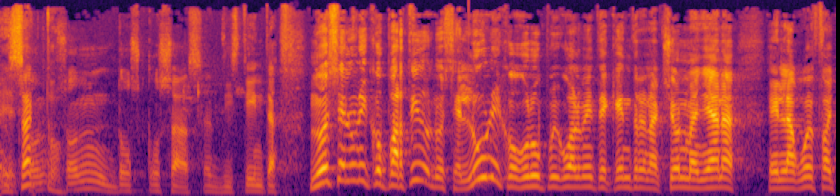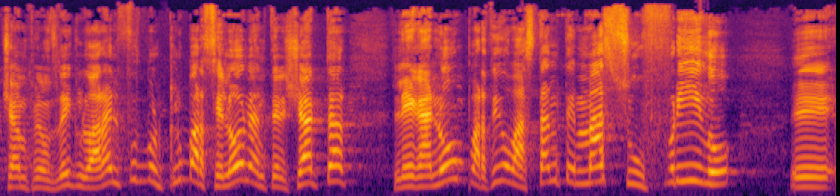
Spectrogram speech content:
exacto. Son, dos cosas distintas. No es el único partido, no es el único grupo igualmente que entra en acción mañana en la UEFA Champions League. Lo hará el Fútbol Club Barcelona ante el Shakhtar. Le ganó un partido bastante más sufrido eh,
